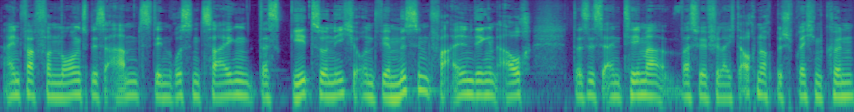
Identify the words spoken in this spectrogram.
einfach von morgens bis abends den Russen zeigen, das geht so nicht. Und wir müssen vor allen Dingen auch, das ist ein Thema, was wir vielleicht auch noch besprechen können,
